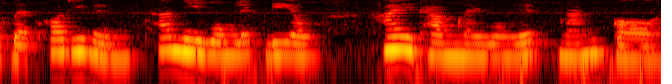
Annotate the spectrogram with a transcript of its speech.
ทย์แบบข้อที่ 1 ถ้ามีวงเล็บเดียว ให้ทำในวงเล็บนั้นก่อน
